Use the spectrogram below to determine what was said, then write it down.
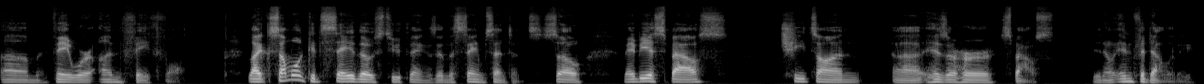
um, they were unfaithful. Like someone could say those two things in the same sentence. So maybe a spouse cheats on uh, his or her spouse, you know, infidelity.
